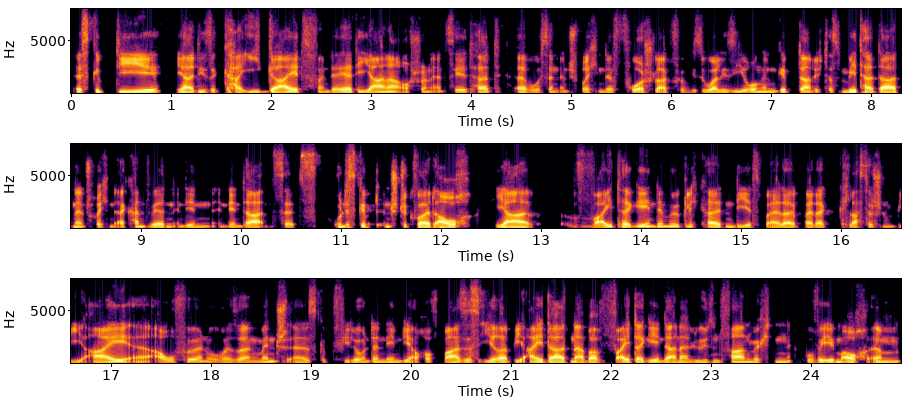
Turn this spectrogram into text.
Es gibt die, ja, diese KI-Guides, von der ja Diana auch schon erzählt hat, äh, wo es dann entsprechende Vorschlag für Visualisierungen gibt, dadurch, dass Metadaten entsprechend erkannt werden in den, in den Datensets. Und es gibt ein Stück weit auch, ja, weitergehende Möglichkeiten, die jetzt bei der, bei der klassischen BI äh, aufhören, wo wir sagen, Mensch, äh, es gibt viele Unternehmen, die auch auf Basis ihrer BI-Daten aber weitergehende Analysen fahren möchten, wo wir eben auch ähm,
